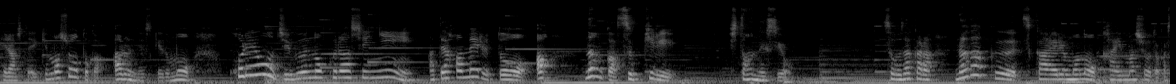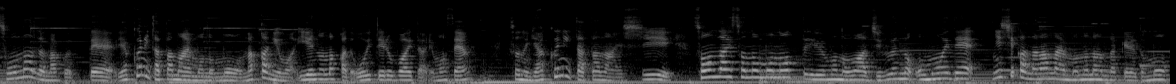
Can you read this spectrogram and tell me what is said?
減らしていきましょうとかあるんですけどもこれを自分の暮らしに当てはめるとあなんかすっきりしたんですよ。そうだから長く使えるものを買いましょうとかそんなんじゃなくって役に立たないものも中には家の中で置いてる場合ってありません？その役に立たないし存在そのものっていうものは自分の思い出にしかならないものなんだけれども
